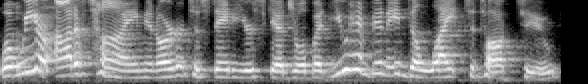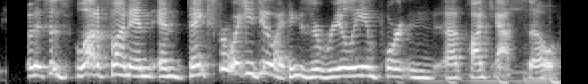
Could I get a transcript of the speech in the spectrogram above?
Well, we are out of time in order to stay to your schedule, but you have been a delight to talk to. Well, this is a lot of fun, and and thanks for what you do. I think this is a really important uh, podcast. So,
